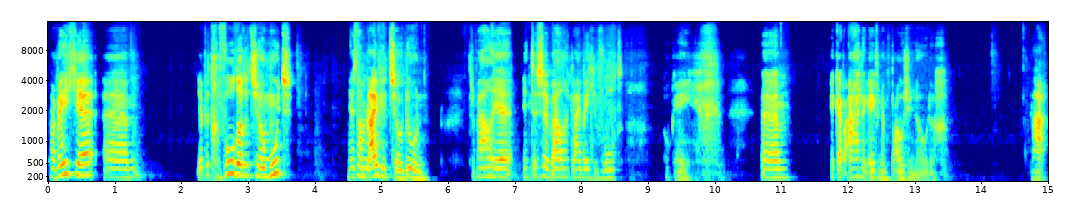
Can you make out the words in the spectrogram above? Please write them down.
Maar weet je, um, je hebt het gevoel dat het zo moet. Dus dan blijf je het zo doen. Terwijl je intussen wel een klein beetje voelt: oké, um, ik heb eigenlijk even een pauze nodig. Maar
